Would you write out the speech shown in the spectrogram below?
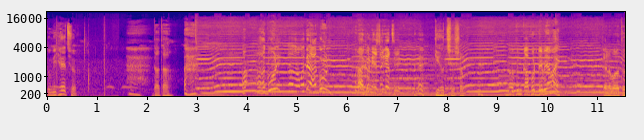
তুমি খেয়েছো? দাদা। আগুন! আমাদের আগুন! আগুন এসে গেছে। কি হচ্ছে সব নতুন কাপড় দেবে আমায়? কেন বলো তো?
